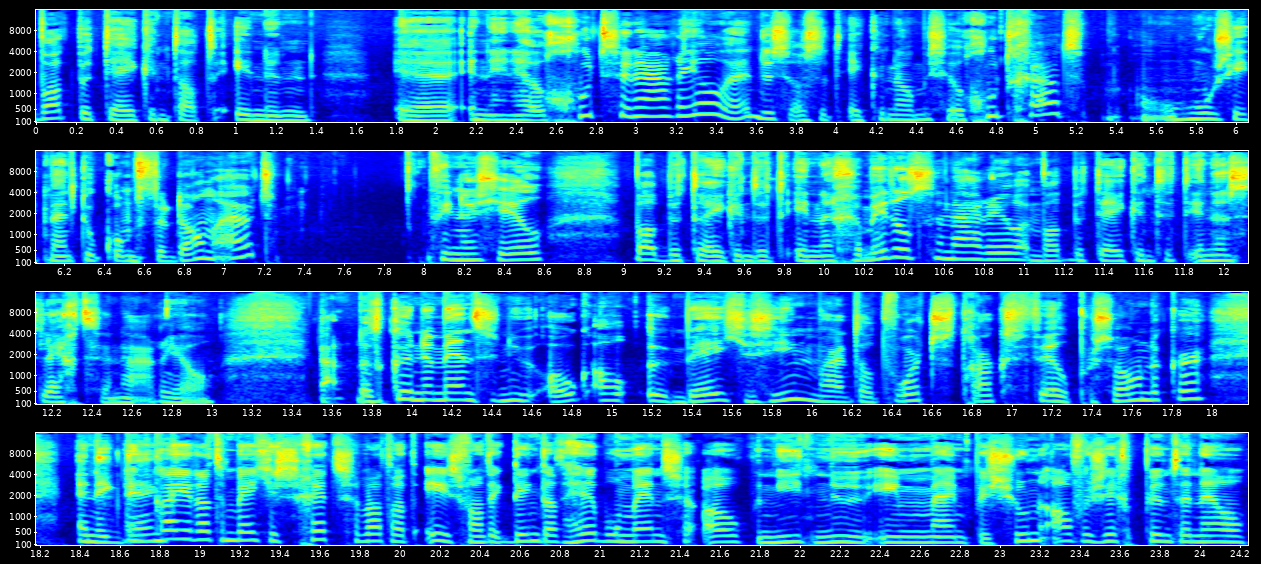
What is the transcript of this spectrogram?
wat betekent dat in een, in een heel goed scenario? Hè? Dus als het economisch heel goed gaat, hoe ziet mijn toekomst er dan uit? Financieel, wat betekent het in een gemiddeld scenario en wat betekent het in een slecht scenario? Nou, dat kunnen mensen nu ook al een beetje zien, maar dat wordt straks veel persoonlijker. En ik En denk. kan je dat een beetje schetsen wat dat is? Want ik denk dat heel veel mensen ook niet nu in mijn pensioenoverzicht.nl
